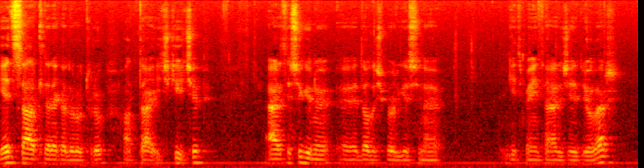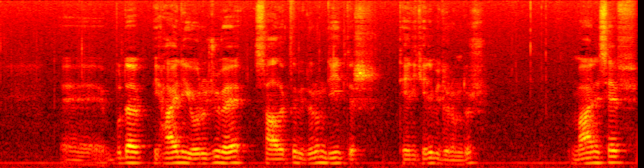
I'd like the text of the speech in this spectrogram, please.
geç saatlere kadar oturup hatta içki içip ertesi günü e, dalış bölgesine gitmeyi tercih ediyorlar. E, bu da bir hayli yorucu ve sağlıklı bir durum değildir. Tehlikeli bir durumdur. Maalesef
